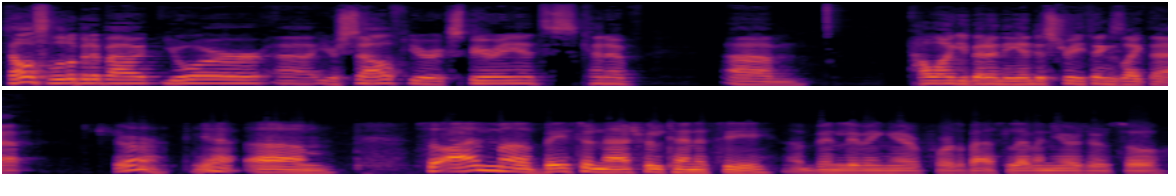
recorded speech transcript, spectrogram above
tell us a little bit about your uh, yourself, your experience, kind of um, how long you've been in the industry, things like that. Sure. Yeah. Um, so I'm uh, based in Nashville, Tennessee. I've been living here for the past 11 years or so.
